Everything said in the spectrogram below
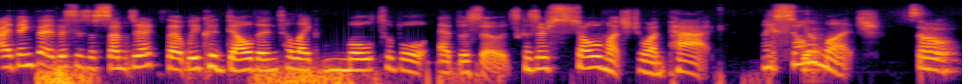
I think that this is a subject that we could delve into like multiple episodes because there's so much to unpack. Like, so Yeah. much. So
